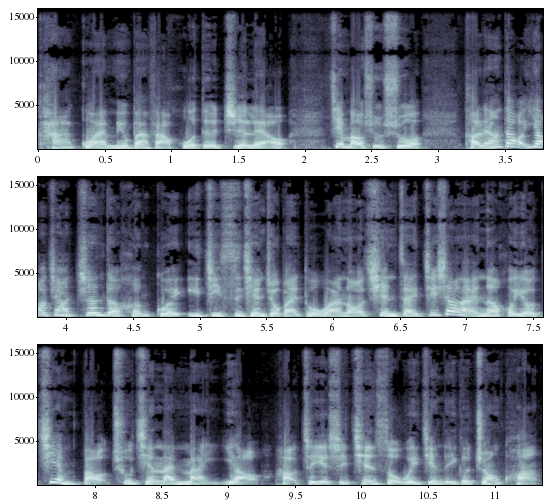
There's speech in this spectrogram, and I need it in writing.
卡关，没有办法获得治疗。健保署说，考量到药价真的很贵，一剂四千九百多万哦。现在接下来呢，会由健保出钱来买药。好，这也是前所未见的一个状况。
